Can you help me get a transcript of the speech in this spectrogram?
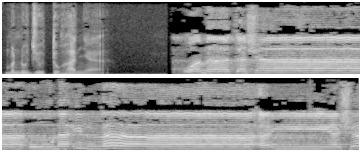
menuju Tuhannya. وَمَا تَشَاءُونَ إِلَّا أَن يَشَاءَ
